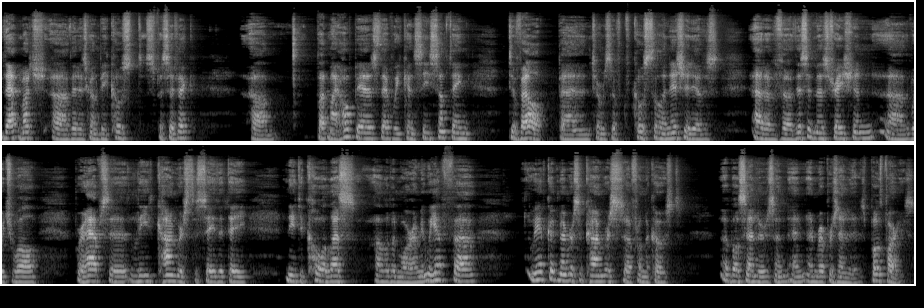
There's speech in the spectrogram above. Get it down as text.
that much uh, that is going to be coast specific. Um, but my hope is that we can see something develop uh, in terms of coastal initiatives out of uh, this administration, uh, which will perhaps uh, lead Congress to say that they need to coalesce a little bit more. I mean, we have uh, we have good members of Congress uh, from the coast, uh, both senators and, and, and, representatives, both parties,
